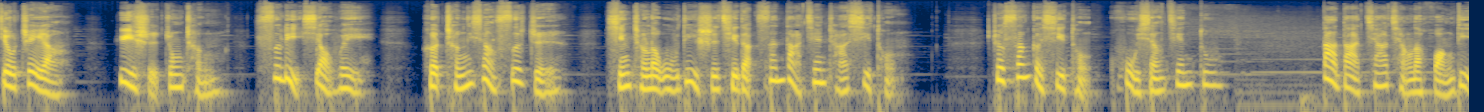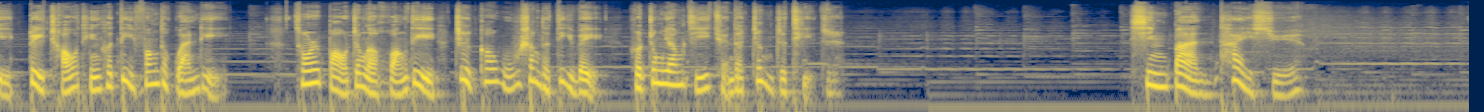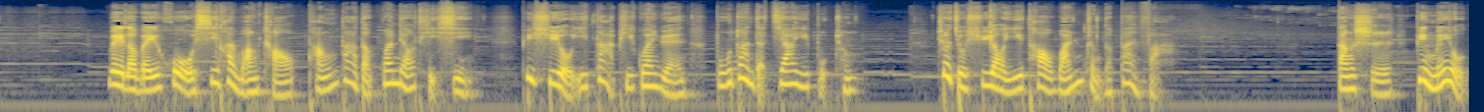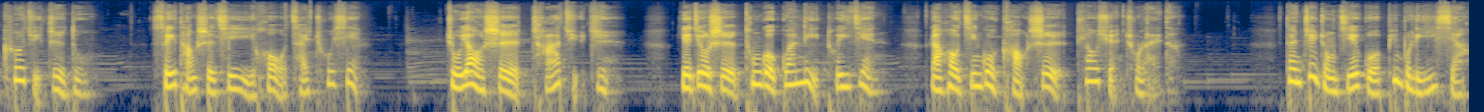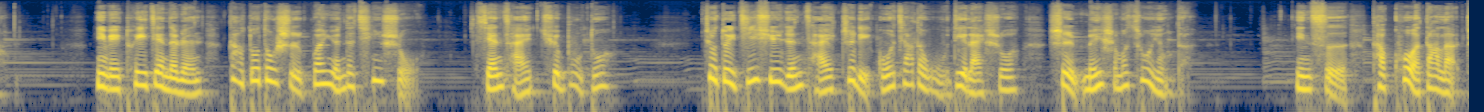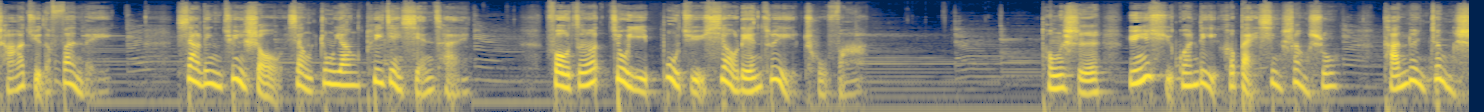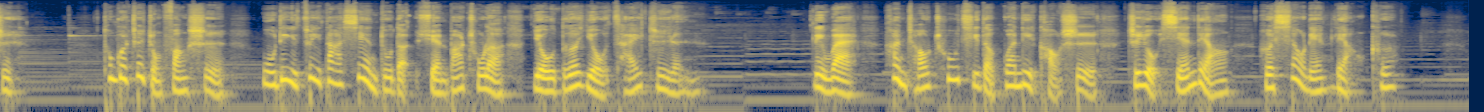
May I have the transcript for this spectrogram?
就这样，御史中丞、司隶校尉和丞相司职形成了武帝时期的三大监察系统。这三个系统互相监督，大大加强了皇帝对朝廷和地方的管理，从而保证了皇帝至高无上的地位和中央集权的政治体制。兴办太学。为了维护西汉王朝庞大的官僚体系，必须有一大批官员不断的加以补充，这就需要一套完整的办法。当时并没有科举制度，隋唐时期以后才出现，主要是察举制，也就是通过官吏推荐，然后经过考试挑选出来的。但这种结果并不理想。因为推荐的人大多都是官员的亲属，贤才却不多，这对急需人才治理国家的武帝来说是没什么作用的。因此，他扩大了察举的范围，下令郡守向中央推荐贤才，否则就以不举孝廉罪处罚。同时，允许官吏和百姓上书，谈论政事。通过这种方式，武帝最大限度地选拔出了有德有才之人。另外，汉朝初期的官吏考试只有贤良和孝廉两科，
